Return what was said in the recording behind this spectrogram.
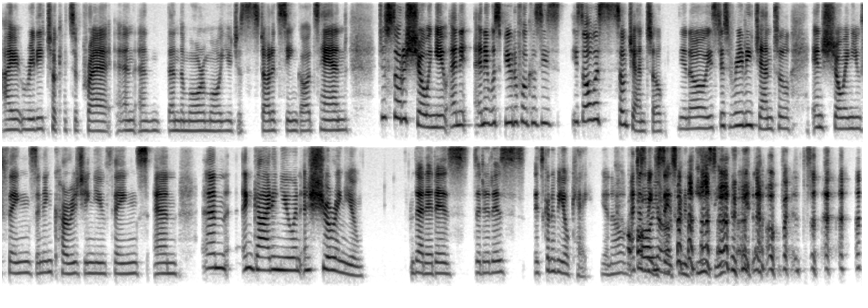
I really took it to prayer. And, and then the more and more you just started seeing God's hand just sort of showing you. And it, and it was beautiful because he's, he's always so gentle, you know, he's just really gentle in showing you things and encouraging you things and, and, and guiding you and assuring you that it is, that it is, it's going to be okay. You know, that doesn't oh, mean no. to say it's going to be easy, you know, but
